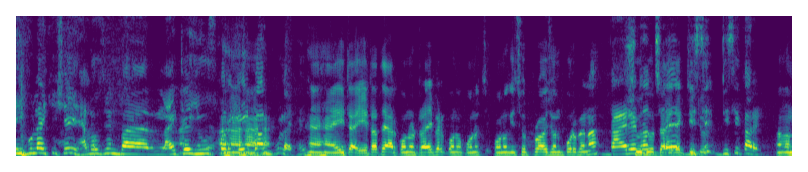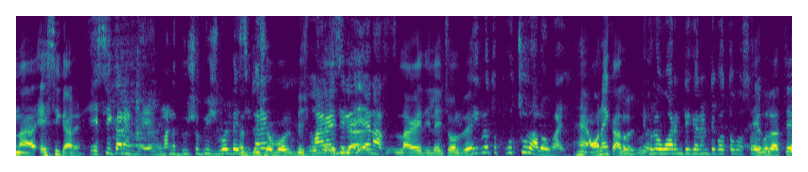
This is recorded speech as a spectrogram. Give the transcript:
এইগুলাই কি সেই হ্যালোজেন বা লাইটে ইউজ করে হ্যাঁ এই হ্যাঁ, বাল্বগুলাই হ্যাঁ হ্যাঁ এটা এটাতে আর কোনো ড্রাইভার কোনো কোনো কোনো কিছুর প্রয়োজন পড়বে না। শুধু ডাইরেক্ট ডিসি ডিসি কারেন্ট না এসি কারেন্ট এসি কারেন্ট মানে দুশো বিশ ভোল্ট এসি দুশো ভোল্ট বিশ ভোল্ট লাগাই দিলেই চলবে। এগুলো তো প্রচুর আলো ভাই। হ্যাঁ অনেক আলো এগুলো এগুলো ওয়ারেন্টি গ্যারান্টি কত বছর এগুলাতে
